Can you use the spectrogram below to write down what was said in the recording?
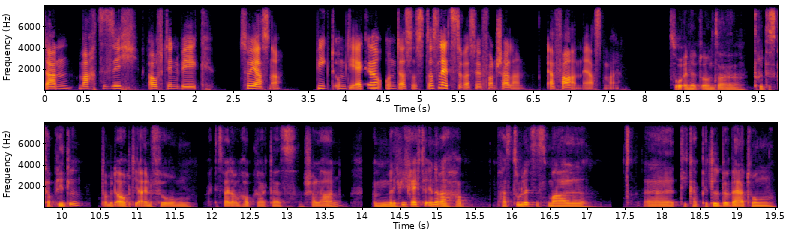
dann macht sie sich auf den Weg zu Jasna, biegt um die Ecke und das ist das Letzte, was wir von Schalan erfahren erstmal. So endet unser drittes Kapitel, damit auch die Einführung des weiteren Hauptcharakters, Shalan. Ähm, wenn ich mich recht erinnere, hab, hast du letztes Mal äh, die Kapitelbewertung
